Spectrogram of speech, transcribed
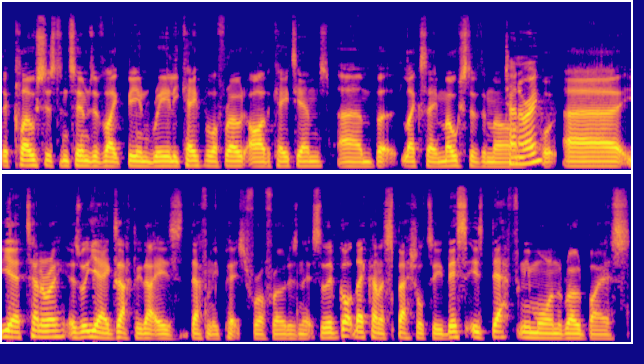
The closest in terms of like being really capable off road are the KTM's, um, but like I say, most of them are Tenere? Uh, yeah, Tenere as well. Yeah, exactly. That is definitely pitched for off road, isn't it? So they've got their kind of specialty. This is definitely more on the road bias.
